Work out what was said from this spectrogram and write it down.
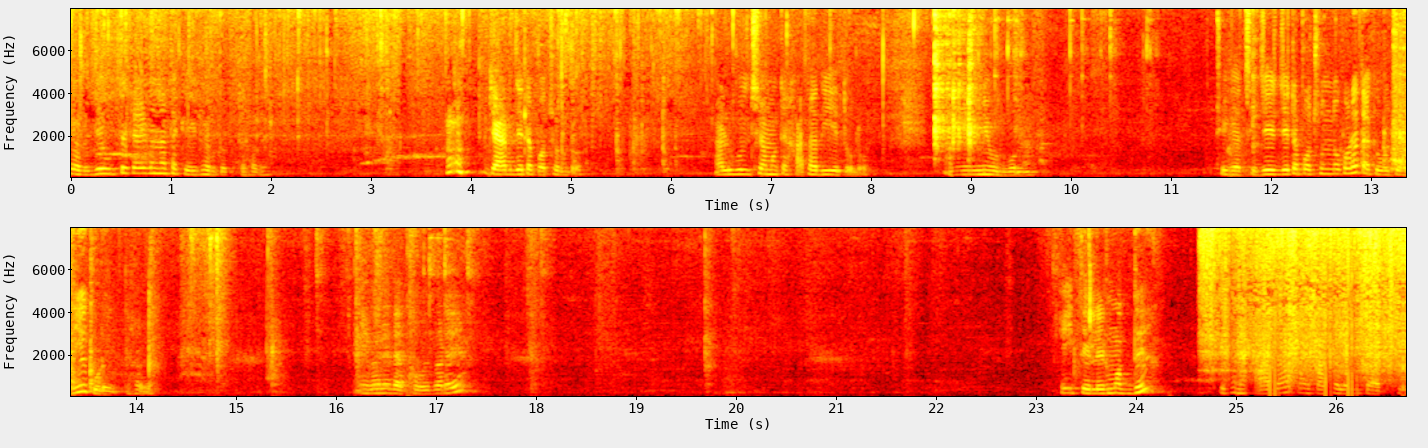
চলো, যে উঠতে চাইবে না তাকে এইভাবে করতে হবে। যার যেটা পছন্দ। আলু বলছে আমাকে হাতা দিয়ে তোলো। আমি এমনি উঠবো না। ঠিক আছে, যে যেটা পছন্দ করে তাকে ওইটা দিয়ে করে দিতে হবে। এবারে দেখো, এবারে এই তেলের মধ্যে এখানে আদা আর কাঁচা লঙ্কা আছে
